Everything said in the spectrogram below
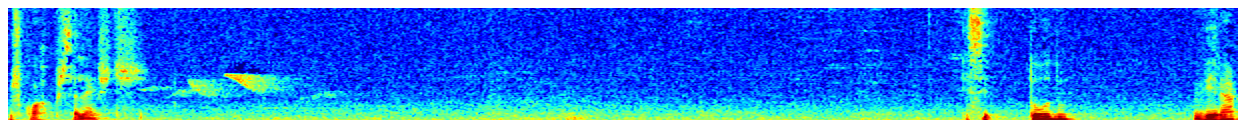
os corpos celestes. Esse todo Virat,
